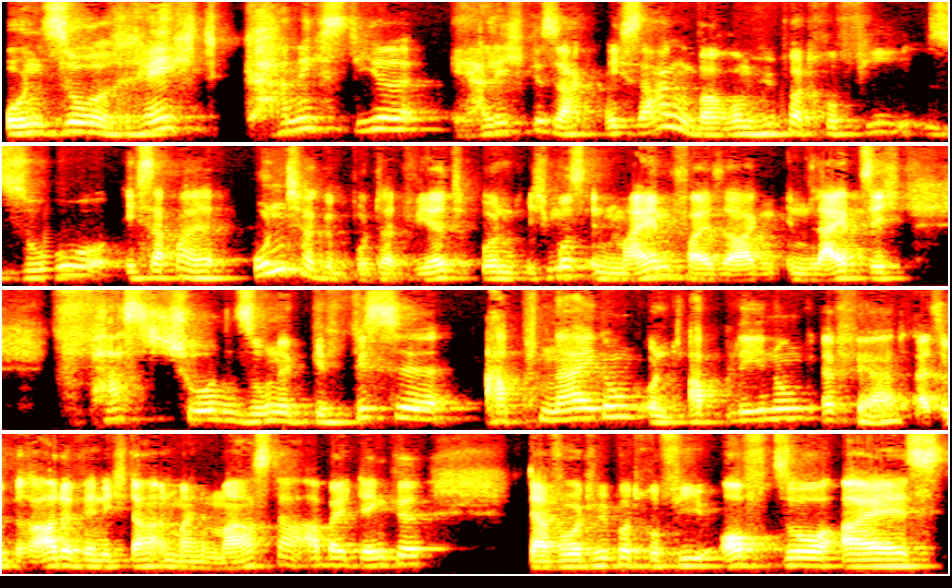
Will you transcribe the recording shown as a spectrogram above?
Und so recht kann ich es dir ehrlich gesagt nicht sagen, warum Hypertrophie so, ich sag mal, untergebuttert wird. Und ich muss in meinem Fall sagen, in Leipzig fast schon so eine gewisse Abneigung und Ablehnung erfährt. Also gerade wenn ich da an meine Masterarbeit denke, da wurde Hypertrophie oft so als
